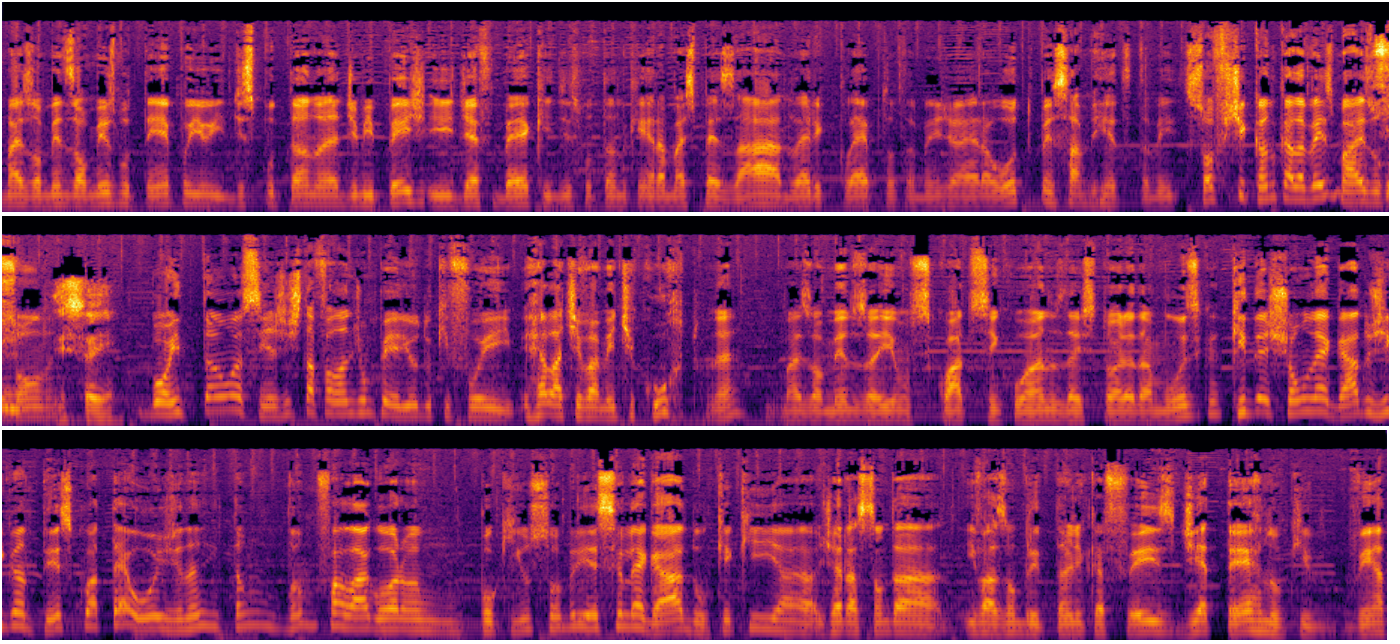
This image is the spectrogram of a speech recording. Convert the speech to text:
mais ou menos ao mesmo tempo e, e disputando, né? Jimmy Page e Jeff Beck disputando quem era mais pesado, Eric Clapton também já era outro pensamento também, sofisticando cada vez mais o Sim, som, né? Isso aí. Bom, então assim, a gente tá falando de um período que foi relativamente curto, né? Mais ou menos aí uns 4, 5 anos da história da música, que deixou um legado gigantesco até hoje, né? Então vamos falar agora um pouquinho sobre esse legado, o que que a geração da invasão britânica fez de eterno que vem até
